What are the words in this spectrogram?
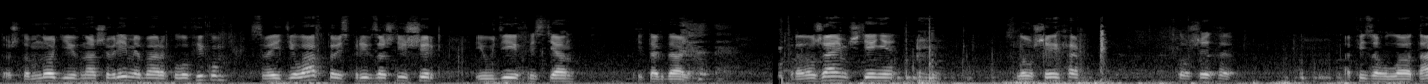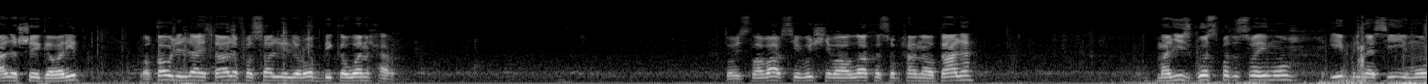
То, что многие в наше время, баракулуфикум, в своих делах, то есть превзошли ширк иудеи, христиан и так далее. Продолжаем чтение слов шейха. Слов шейха Афизахуллах Тааля. Шейх говорит, وقول الله تعالى فصل لربك وانحر то есть слова Всевышнего Аллаха Субхану Тааля молись Господу своему и приноси ему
